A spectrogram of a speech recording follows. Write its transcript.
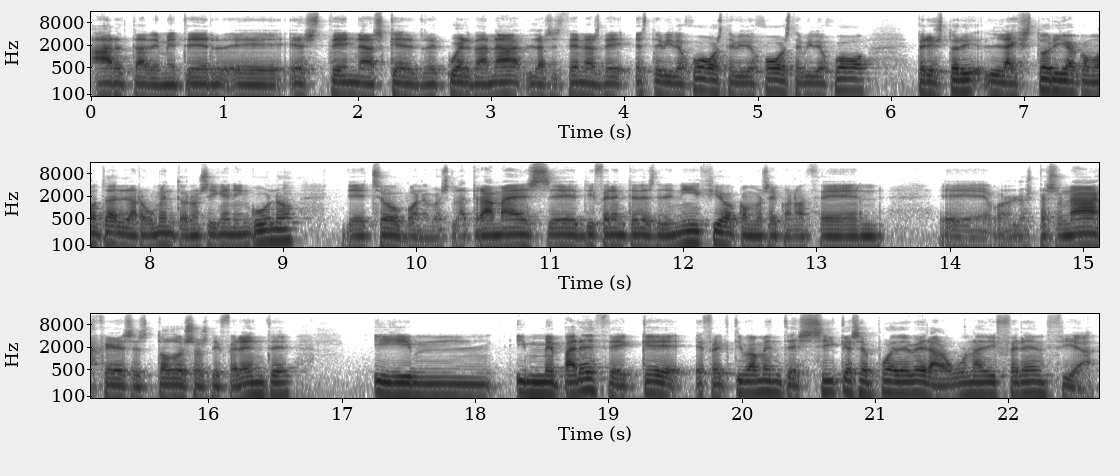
harta de meter eh, escenas que recuerdan a las escenas de este videojuego, este videojuego, este videojuego, pero la historia como tal, el argumento no sigue ninguno. De hecho, bueno, pues la trama es eh, diferente desde el inicio, cómo se conocen bueno, los personajes, es, todo eso es diferente. Y, mm, y me parece que efectivamente sí que se puede ver alguna diferencia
